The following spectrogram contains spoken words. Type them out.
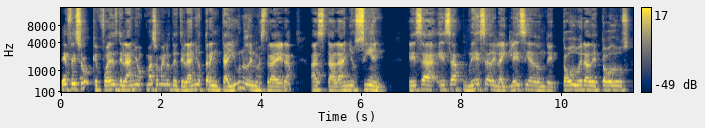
Éfeso, que fue desde el año, más o menos desde el año 31 de nuestra era hasta el año 100 esa, esa pureza de la iglesia donde todo era de todos,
